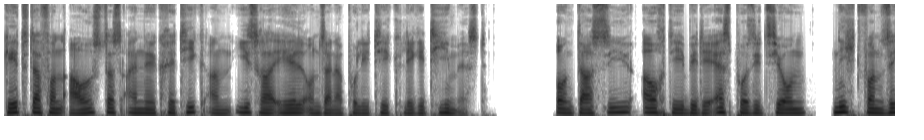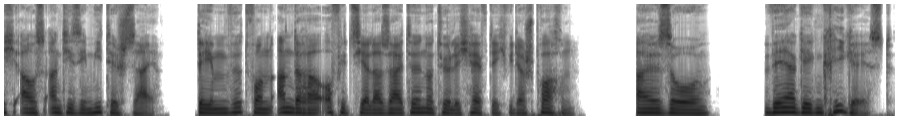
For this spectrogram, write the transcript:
geht davon aus, dass eine Kritik an Israel und seiner Politik legitim ist und dass sie, auch die BDS-Position, nicht von sich aus antisemitisch sei. Dem wird von anderer offizieller Seite natürlich heftig widersprochen. Also, wer gegen Kriege ist,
